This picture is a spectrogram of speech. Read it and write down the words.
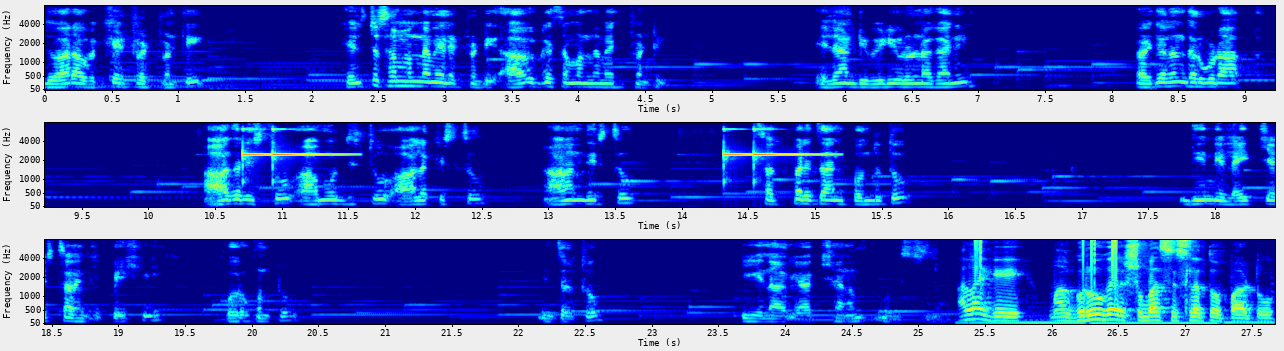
ద్వారా వచ్చేటటువంటి హెల్త్ సంబంధమైనటువంటి ఆరోగ్య సంబంధమైనటువంటి ఎలాంటి వీడియోలు ఉన్నా కానీ ప్రజలందరూ కూడా ఆదరిస్తూ ఆమోదిస్తూ ఆలకిస్తూ ఆనందిస్తూ సత్ఫలితాన్ని పొందుతూ దీన్ని లైక్ చేస్తారని చెప్పేసి కోరుకుంటూ ఇంతటితో ఈ నా వ్యాఖ్యానం ముగిస్తున్నాను. అలాగే మా గురువుగారి శుభాశిస్సులతో పాటు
